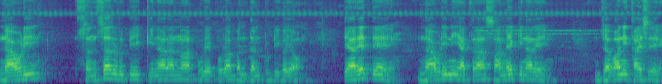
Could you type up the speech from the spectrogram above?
નાવડી સંસારરૂપી કિનારાના પૂરેપૂરા બંધન તૂટી ગયો. ત્યારે તે નાવડીની યાત્રા સામે કિનારે જવાની થાય છે.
